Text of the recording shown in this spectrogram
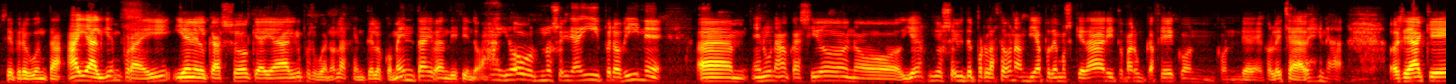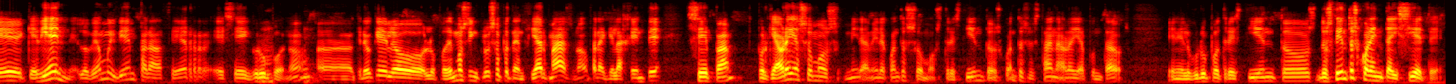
se pregunta, ¿hay alguien por ahí? Y en el caso que haya alguien, pues bueno, la gente lo comenta y van diciendo, ay, yo no soy de ahí, pero vine en una ocasión, o yo, soy de por la zona, un día podemos quedar y tomar un café con, con, leche de avena. O sea que, que, bien, lo veo muy bien para hacer ese grupo, ¿no? Ah, creo que lo, lo podemos incluso potenciar más, ¿no? Para que la gente sepa, porque ahora ya somos, mira, mira, ¿cuántos somos? ¿300? ¿Cuántos están ahora ya apuntados? En el grupo 300, 247.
